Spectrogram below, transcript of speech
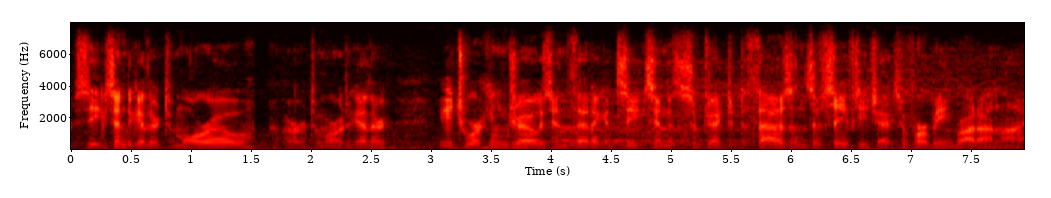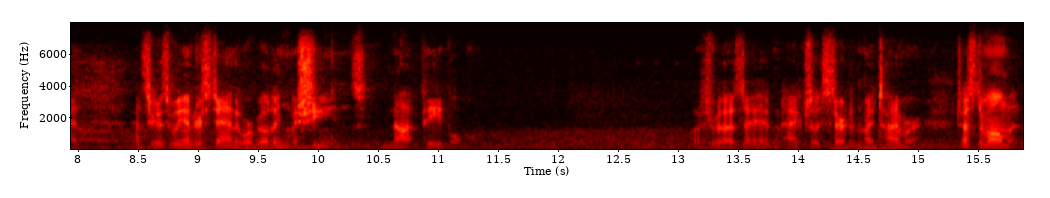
Seegson together tomorrow, or tomorrow together. Each working Joe synthetic at Seegson is subjected to thousands of safety checks before being brought online. That's because we understand that we're building machines, not people. I just realized I hadn't actually started my timer. Just a moment.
